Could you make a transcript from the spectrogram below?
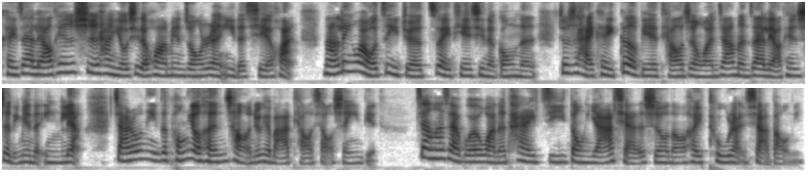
可以在聊天室和游戏的画面中任意的切换。那另外我自己觉得最贴心的功能，就是还可以个别调整玩家们在聊天室里面的音量。假如你的朋友很吵，你就可以把它调小声一点，这样他才不会玩得太激动，压起来的时候呢，会突然吓到你，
